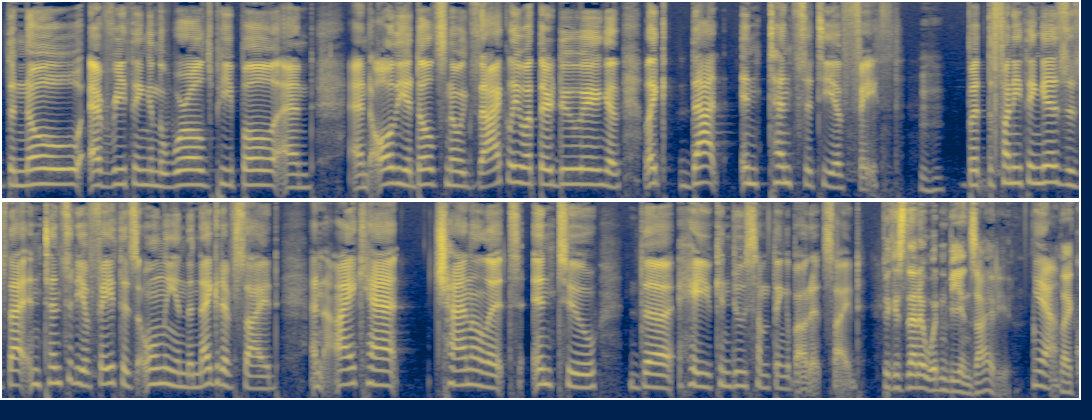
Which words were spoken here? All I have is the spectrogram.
the know everything in the world people and and all the adults know exactly what they're doing and like that intensity of faith. But the funny thing is is that intensity of faith is only in the negative side and i can't channel it into the hey you can do something about it side because then it wouldn't be anxiety. yeah Like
